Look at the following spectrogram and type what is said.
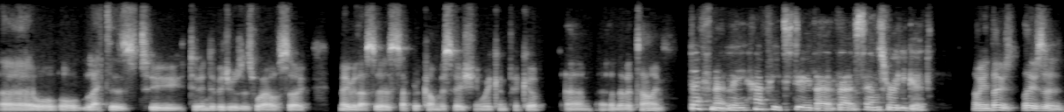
uh, or, or, letters to to individuals as well. So maybe that's a separate conversation we can pick up um, another time. Definitely happy to do that. That sounds really good. I mean, those those are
